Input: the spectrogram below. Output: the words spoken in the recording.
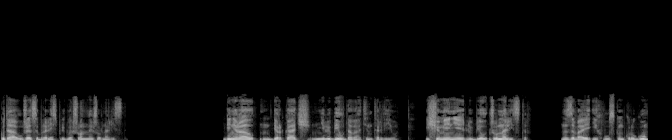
куда уже собрались приглашенные журналисты. Генерал Деркач не любил давать интервью, еще менее любил журналистов, называя их в узком кругу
